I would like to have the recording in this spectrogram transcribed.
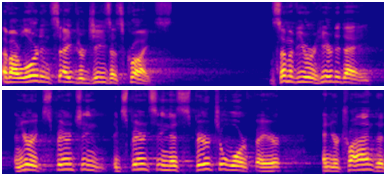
of our Lord and Savior Jesus Christ. Some of you are here today and you're experiencing, experiencing this spiritual warfare and you're trying to,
